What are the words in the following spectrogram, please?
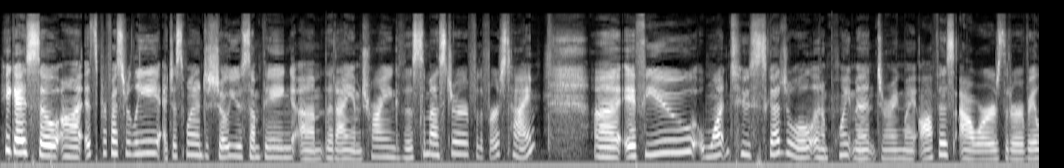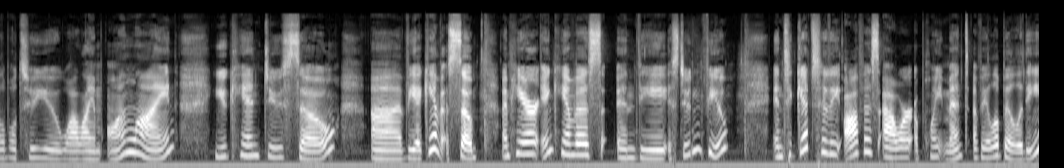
Hey guys, so uh, it's Professor Le. I just wanted to show you something um, that I am trying this semester for the first time. Uh, if you want to schedule an appointment during my office hours that are available to you while I am online, you can do so uh, via Canvas. So I'm here in Canvas in the student view, and to get to the office hour appointment availability,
